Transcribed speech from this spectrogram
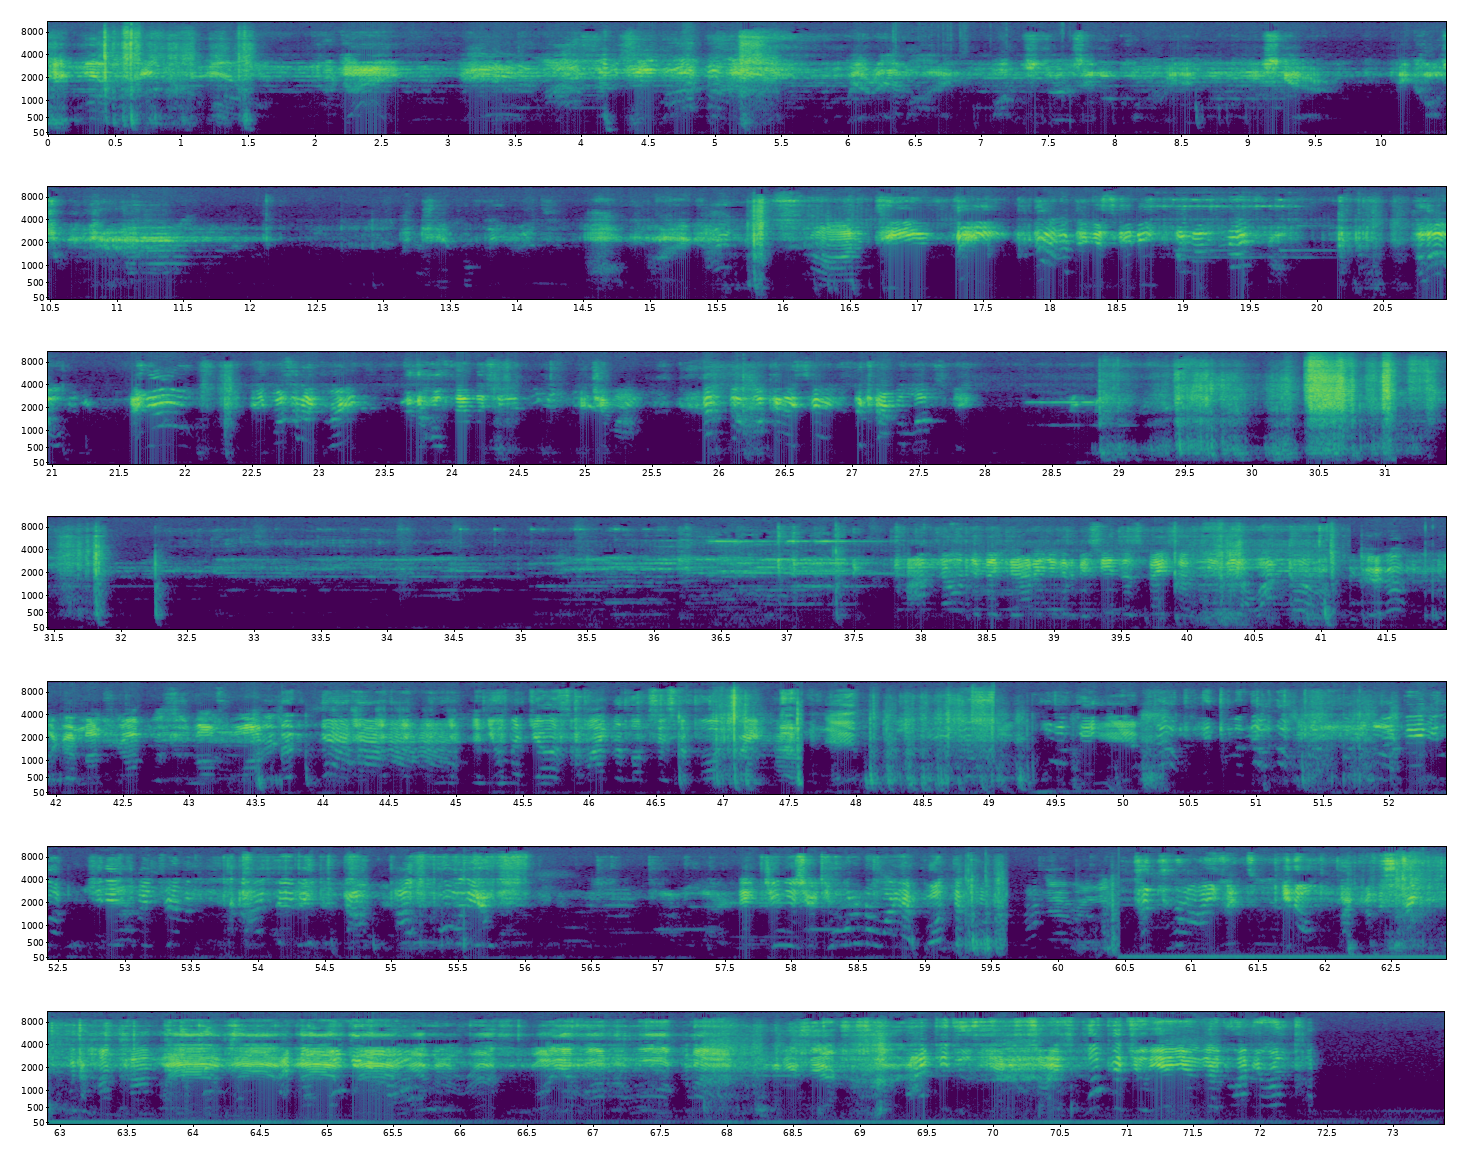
you. Daddy, you're going to be seeing this face on TV a lot more. Yeah, look at Monstropolis' most wanted. if You've been jealous of my good looks since the fourth grade, huh? Hey, genius, you, you want to know why I bought the...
